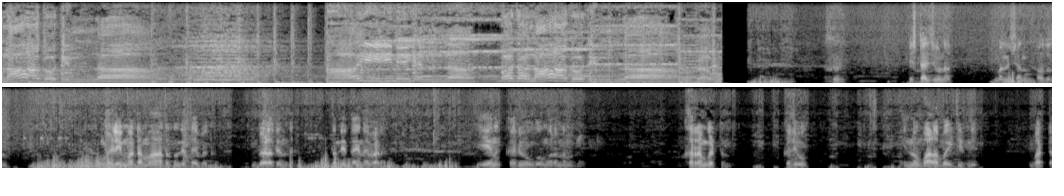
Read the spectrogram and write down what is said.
ಬದಲಾಗೋದಿಲ್ಲ. ತಾಯಿನೇ ಎಲ್ಲ ಬದಲಾಗೋದಿಲ್ಲ ಇಷ್ಟ ಜೀವನ ಮನುಷ್ಯನ. ಹೌದಲ್ಲ ಬೆಳಿ ಮಠ ಮಾತ್ರ ತಂದೆ ತಾಯಿ ಬೇಕು. ಬೆಳದಿಂದ ತಂದೆ ತಾಯಿನ ಬೇಡ. ಏನು ಕರಿ ಹೋಗೋ ಮರ ನಮ್ಗೆ. ಕರಂಗಟ್ಟದ್ದು ಕಲಿ ಹೋಗು. ಇನ್ನೂ ಭಾಳ ಬೈತಿದ್ನಿ. ಬಟ್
